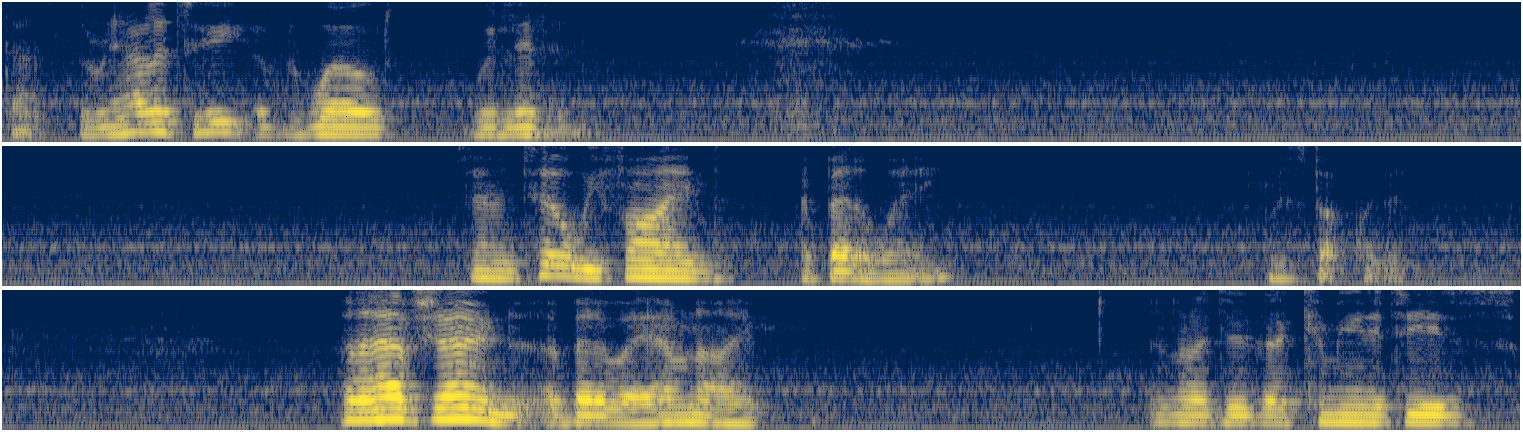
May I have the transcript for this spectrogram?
That's the reality of the world we live in. So until we find a better way, we're stuck with it. And I have shown a better way, haven't I? And I do the communities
